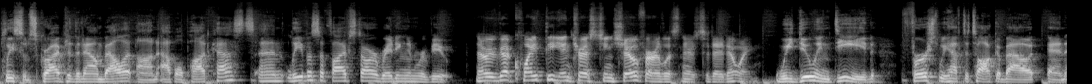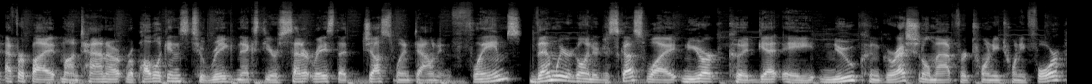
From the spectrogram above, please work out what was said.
Please subscribe to the Downballot on Apple Podcasts and leave us a five star rating and review. Now, we've got quite the interesting show for our listeners today, don't we? We do indeed. First, we have to talk about an effort by Montana Republicans to rig next year's Senate race that just went down in flames. Then, we are going to discuss why New York could get a new congressional map for 2024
